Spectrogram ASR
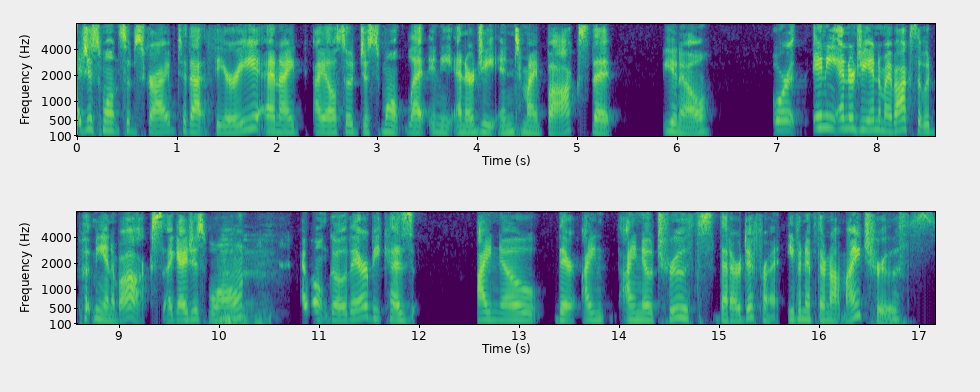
I just won't subscribe to that theory. And I, I also just won't let any energy into my box that, you know, or any energy into my box that would put me in a box. Like I just won't, Mhm. I won't go there because I know there, I, I know truths that are different, even if they're not my truths,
